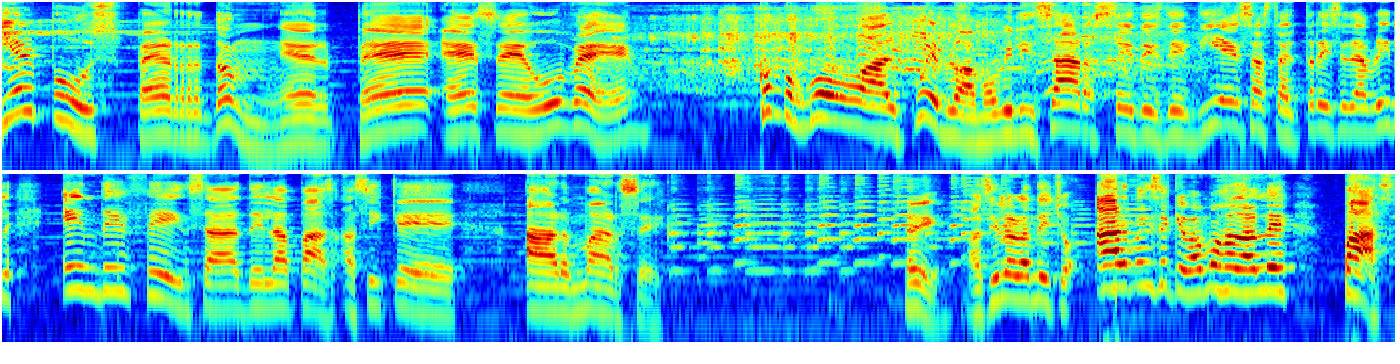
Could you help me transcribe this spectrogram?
Y el PUS, perdón, el PSV, convocó al pueblo a movilizarse desde el 10 hasta el 13 de abril en defensa de la paz. Así que armarse. Hey, así lo habrán dicho. Ármense que vamos a darle paz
